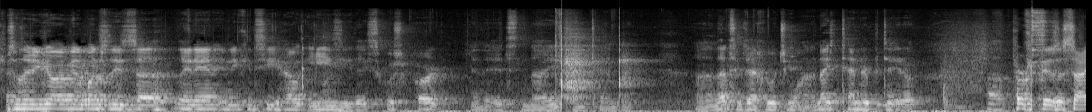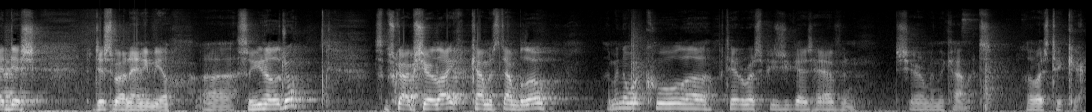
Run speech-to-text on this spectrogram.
So there you go. I've got a bunch of these uh, laid in and you can see how easy they squish apart and it's nice and tender. Uh, that's exactly what you want, a nice tender potato. Uh, perfect as a side dish to just about any meal. so you know the drill. Subscribe, share, like, comments down below. Let me know what cool uh, potato recipes you guys have and share them in the comments. Otherwise, take care.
